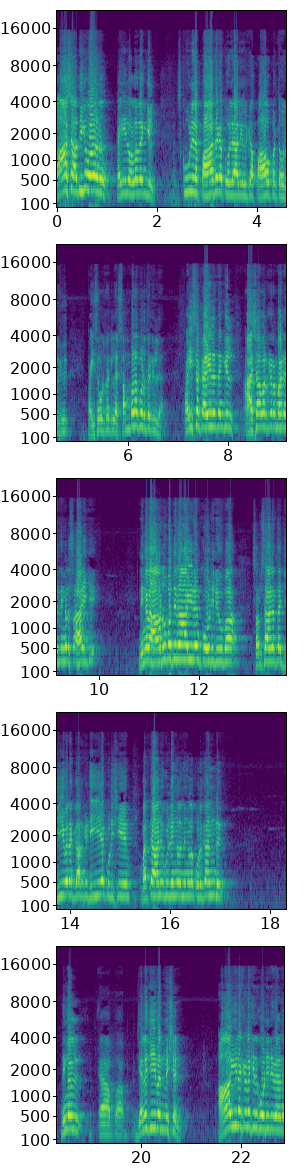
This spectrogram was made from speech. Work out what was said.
കാശ് അധികമാണ് കയ്യിലുള്ളതെങ്കിൽ. സ്കൂളിലെ പാചക തൊഴിലാളികൾക്ക് പാവപ്പെട്ടവർക്ക് പൈസ കൊടുത്തിട്ടില്ല ശമ്പളം കൊടുത്തിട്ടില്ല. പൈസ കയ്യിലുണ്ടെങ്കിൽ ആശാവർക്കർമാരെ നിങ്ങൾ സഹായിക്കും. നിങ്ങൾ അറുപതിനായിരം കോടി രൂപ സംസ്ഥാനത്തെ ജീവനക്കാർക്ക് ഡി എ കുടിശ്ശികയും മറ്റ് ആനുകൂല്യങ്ങളും നിങ്ങൾ കൊടുക്കാനുണ്ട്. നിങ്ങൾ ജലജീവൻ മിഷൻ ആയിരക്കണക്കിന് കോടി രൂപയാണ്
